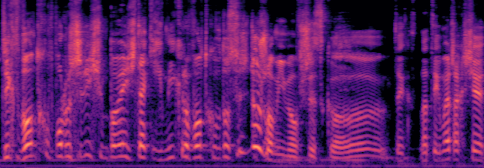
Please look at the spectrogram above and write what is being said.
tych wątków poruszyliśmy, powiedzieć, takich mikrowątków dosyć dużo mimo wszystko. Na tych meczach się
